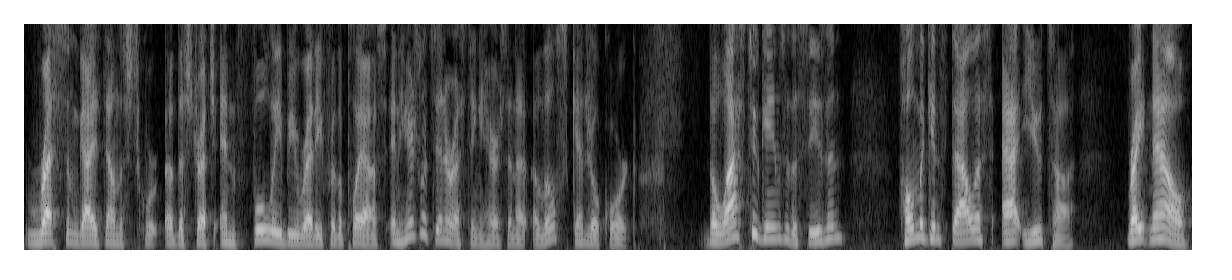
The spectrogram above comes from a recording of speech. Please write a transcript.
rest some guys down the squ- uh, the stretch and fully be ready for the playoffs. And here's what's interesting, Harrison, a, a little schedule quirk. The last two games of the season, home against Dallas, at Utah. Right now,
